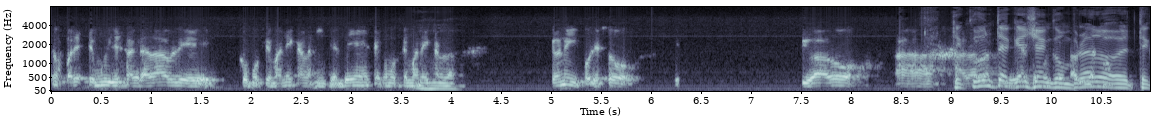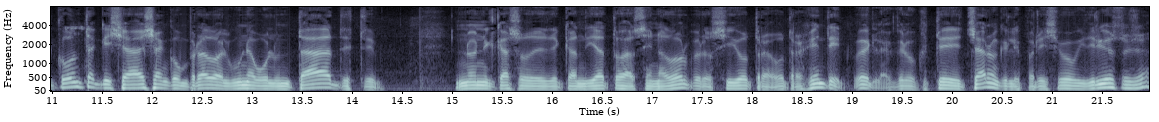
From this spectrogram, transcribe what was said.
nos, parece muy desagradable cómo se manejan las intendencias, cómo se manejan las y por eso privado a, te conta que hayan comprado te conta que ya hayan comprado alguna voluntad este no en el caso de, candidatos a senador, pero sí otra otra gente. creo que ustedes echaron, que les pareció vidrioso ya,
